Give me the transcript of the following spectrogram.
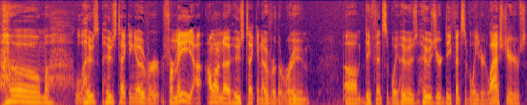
Um, who's who's taking over? For me, I, I want to know who's taking over the room um, defensively. Who's who's your defensive leader? Last year's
